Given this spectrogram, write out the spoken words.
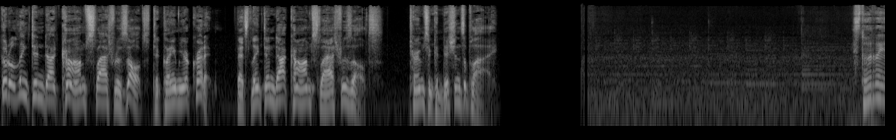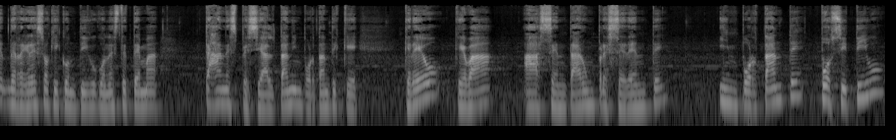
Go to linkedin.com slash results to claim your credit. That's linkedin.com slash results. Terms and conditions apply. Estoy de regreso aquí contigo con este tema tan especial, tan importante que creo que va a asentar un precedente importante, positivo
